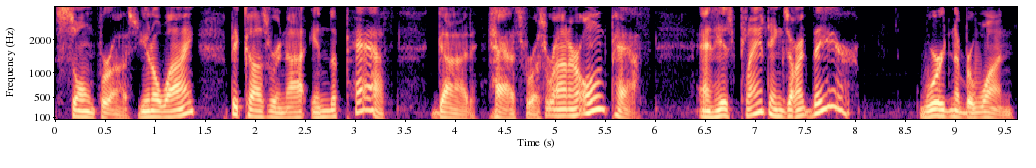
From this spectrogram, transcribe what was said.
sown for us. You know why? Because we're not in the path God has for us. We're on our own path, and His plantings aren't there. Word number one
